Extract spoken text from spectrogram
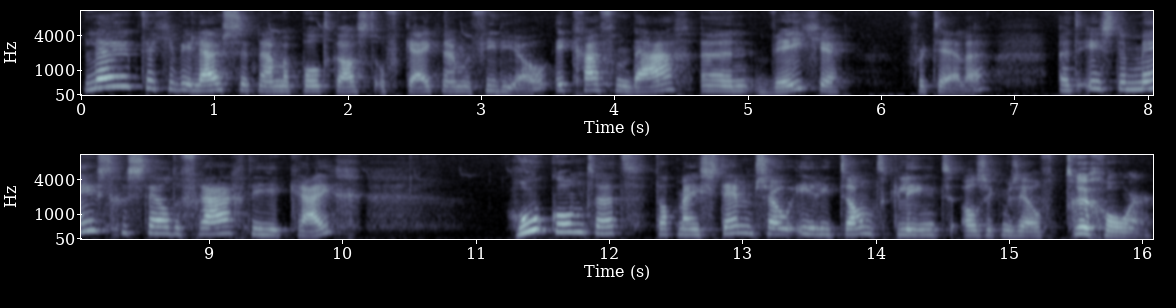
Leuk dat je weer luistert naar mijn podcast of kijkt naar mijn video. Ik ga vandaag een weetje vertellen. Het is de meest gestelde vraag die ik krijg. Hoe komt het dat mijn stem zo irritant klinkt als ik mezelf terughoor?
